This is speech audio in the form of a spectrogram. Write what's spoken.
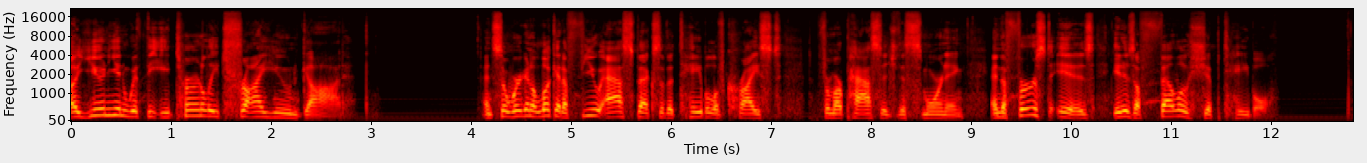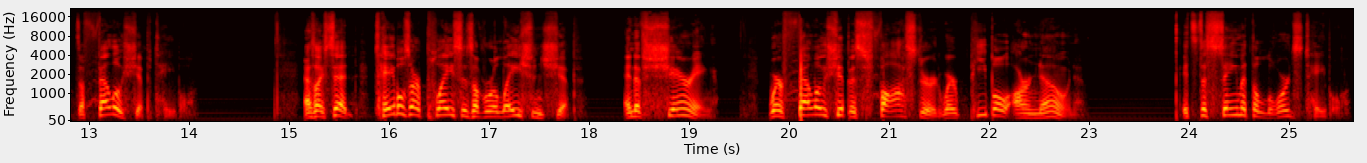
a union with the eternally triune God. And so we're going to look at a few aspects of the table of Christ from our passage this morning. And the first is it is a fellowship table. It's a fellowship table. As I said, tables are places of relationship and of sharing, where fellowship is fostered, where people are known. It's the same at the Lord's table.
